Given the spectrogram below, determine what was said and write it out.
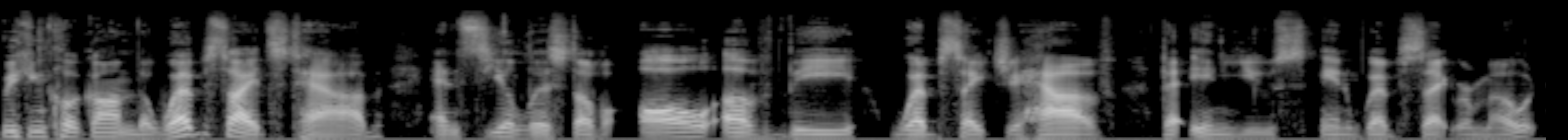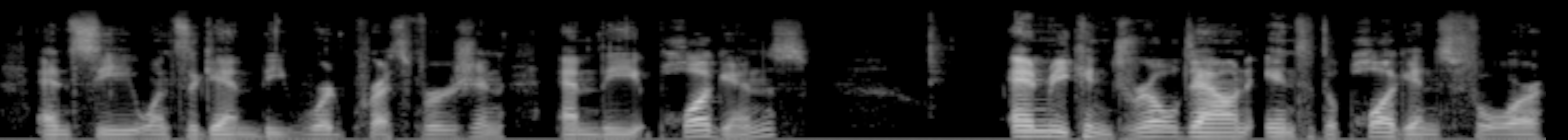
We can click on the websites tab and see a list of all of the websites you have that in use in website remote and see once again the WordPress version and the plugins and we can drill down into the plugins for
